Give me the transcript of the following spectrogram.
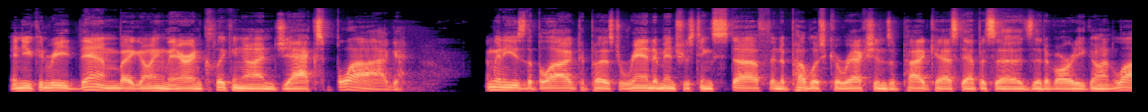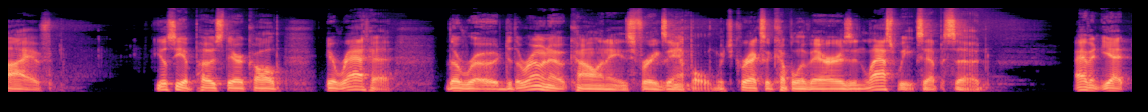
and you can read them by going there and clicking on Jack's blog. I'm going to use the blog to post random interesting stuff and to publish corrections of podcast episodes that have already gone live. You'll see a post there called Errata, the Road to the Roanoke Colonies, for example, which corrects a couple of errors in last week's episode. I haven't yet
